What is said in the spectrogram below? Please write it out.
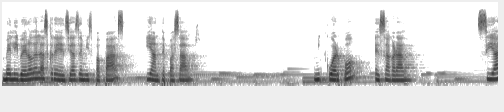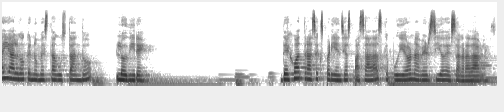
Me libero de las creencias de mis papás y antepasados. Mi cuerpo es sagrado. Si hay algo que no me está gustando, lo diré. Dejo atrás experiencias pasadas que pudieron haber sido desagradables.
